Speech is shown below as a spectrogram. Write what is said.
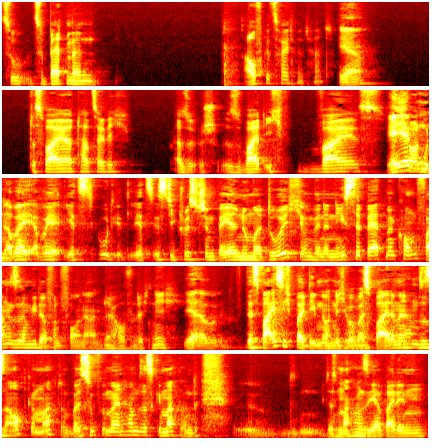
zu, zu Batman aufgezeichnet hat. Ja. Das war ja tatsächlich also soweit ich weiß. Ja, ja, gut, aber, aber jetzt gut, jetzt ist die Christian Bale Nummer durch und wenn der nächste Batman kommt, fangen sie dann wieder von vorne an. Ja, hoffentlich nicht. Ja, das weiß ich bei dem noch nicht, aber ja. bei Spider-Man haben sie es auch gemacht und bei Superman haben sie es gemacht und äh, das machen sie ja bei den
